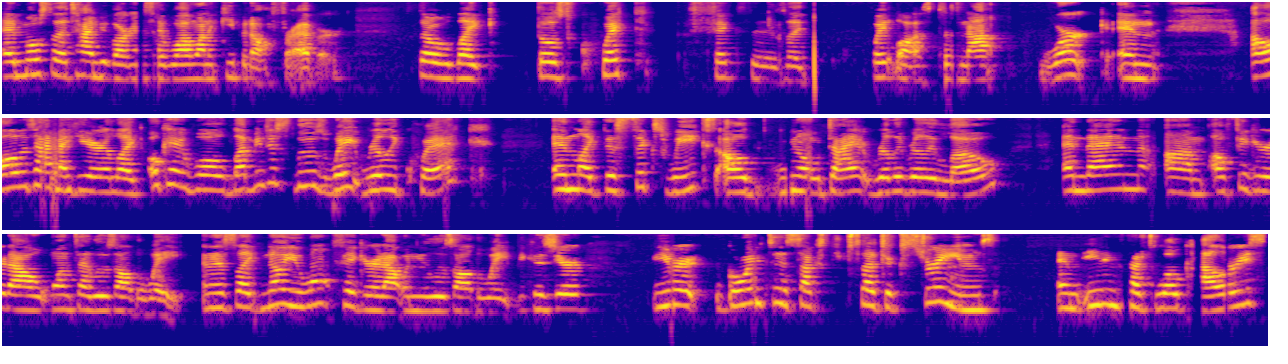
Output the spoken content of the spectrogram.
And most of the time, people are going to say, well, I want to keep it off forever. So, like, those quick fixes, like weight loss, does not work. And all the time I hear, like, okay, well, let me just lose weight really quick. In like this six weeks, I'll, you know, diet really, really low. And then um, I'll figure it out once I lose all the weight. And it's like, no, you won't figure it out when you lose all the weight because you're you're going to such such extremes and eating such low calories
